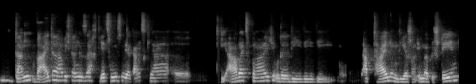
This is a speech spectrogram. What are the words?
dann weiter habe ich dann gesagt, jetzt müssen wir ganz klar äh, die Arbeitsbereiche oder die, die, die Abteilungen, die ja schon immer bestehen,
